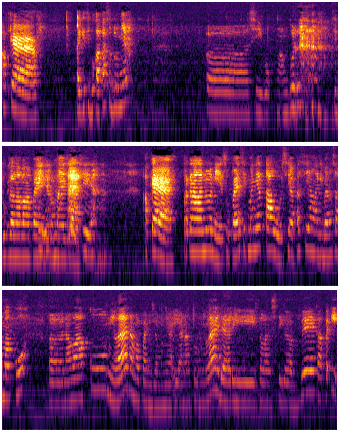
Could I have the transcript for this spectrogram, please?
Oke, lagi sibuk apa sebelumnya? Eh sibuk nganggur. Sibuk gak ngapa-ngapain di Iya. rumah aja. Iya. Oke, perkenalan dulu nih supaya Sigmania tahu siapa sih yang lagi bareng sama aku. Eh, nama aku Mila, nama panjangnya Ianatul Mila dari kelas 3B KPI.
